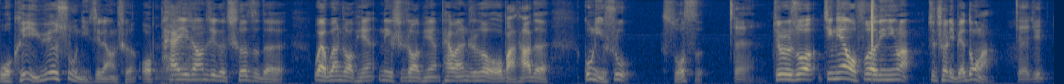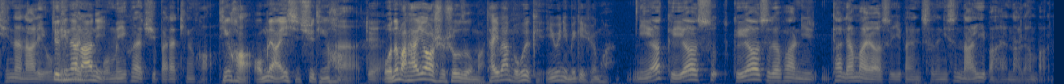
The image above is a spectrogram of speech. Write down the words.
我可以约束你这辆车，我拍一张这个车子的外观照片、内饰照片，拍完之后我把它的公里数锁死，对就是说今天我付了定金了，这车你别动了，对，就停在哪里，就停在哪里我们一块去把它停好。停好，我们俩一起去停好。啊，对，我能把他钥匙收走吗？他一般不会给，因为你没给全款你要给钥匙，给钥匙的话，你他两把钥匙，一般你车的，你是拿一把还是拿两把呢？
